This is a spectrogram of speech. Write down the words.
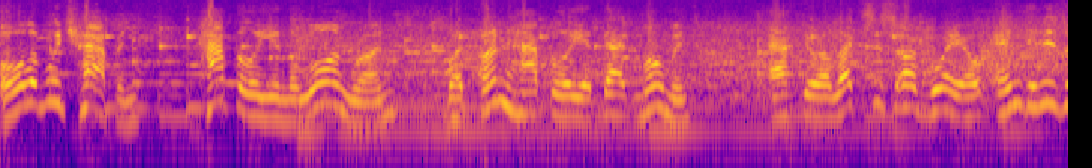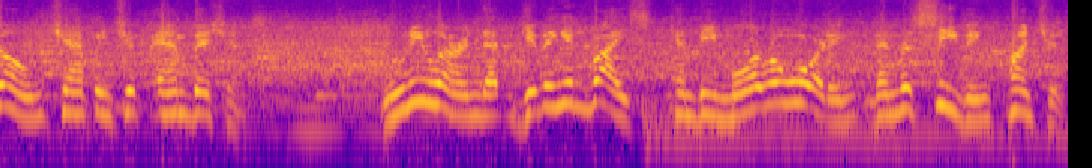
all of which happened happily in the long run, but unhappily at that moment after Alexis Arguello ended his own championship ambitions. Rooney learned that giving advice can be more rewarding than receiving punches.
